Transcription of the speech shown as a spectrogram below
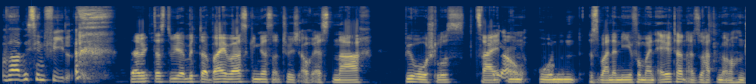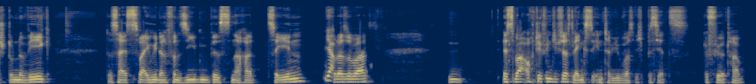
war ein bisschen viel. Dadurch, dass du ja mit dabei warst, ging das natürlich auch erst nach Büroschlusszeiten genau. und es war in der Nähe von meinen Eltern, also hatten wir auch noch eine Stunde Weg. Das heißt, es war irgendwie dann von sieben bis nachher zehn ja. oder sowas es war auch definitiv das längste Interview, was ich bis jetzt geführt habe.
